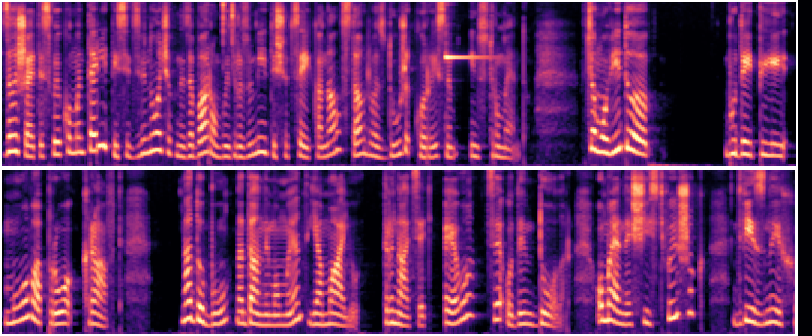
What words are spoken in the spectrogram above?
Залишайте свої коментарі, тисіть дзвіночок, незабаром ви зрозумієте, що цей канал став для вас дуже корисним інструментом. В цьому відео буде йти мова про крафт. На добу на даний момент я маю 13 ево, це 1 долар. У мене 6 вишок. Дві з них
